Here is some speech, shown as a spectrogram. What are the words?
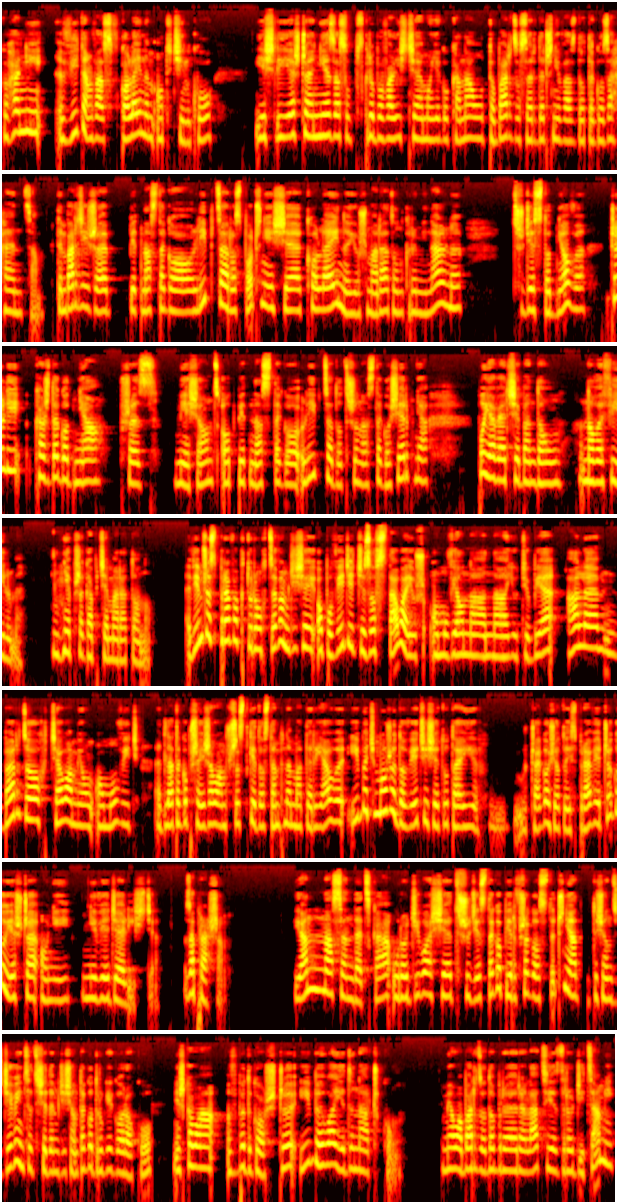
Kochani, witam Was w kolejnym odcinku. Jeśli jeszcze nie zasubskrybowaliście mojego kanału, to bardzo serdecznie Was do tego zachęcam. Tym bardziej, że 15 lipca rozpocznie się kolejny już maraton kryminalny, 30-dniowy, czyli każdego dnia przez miesiąc od 15 lipca do 13 sierpnia pojawiać się będą nowe filmy. Nie przegapcie maratonu. Wiem, że sprawa, którą chcę Wam dzisiaj opowiedzieć, została już omówiona na YouTubie, ale bardzo chciałam ją omówić, dlatego przejrzałam wszystkie dostępne materiały i być może dowiecie się tutaj czegoś o tej sprawie, czego jeszcze o niej nie wiedzieliście. Zapraszam. Joanna Sendecka urodziła się 31 stycznia 1972 roku. Mieszkała w Bydgoszczy i była jednaczką. Miała bardzo dobre relacje z rodzicami,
